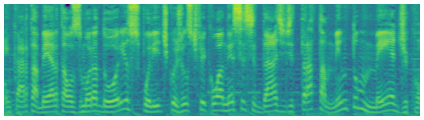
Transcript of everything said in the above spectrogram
Em carta aberta aos moradores, político justificou a necessidade de tratamento médico.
